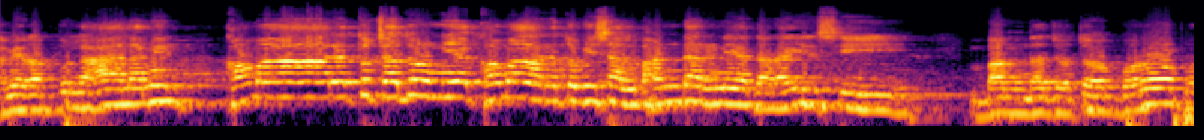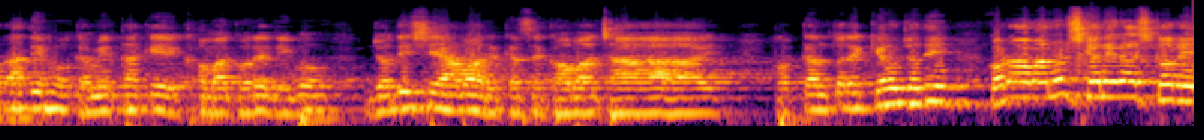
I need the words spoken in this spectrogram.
আমি রব্বুল আলামিন ক্ষমার এত চাদর নিয়ে, ক্ষমার এত বিশাল ভান্ডার নিয়ে দাঁড়াইছি। বান্দা, যত বড় অপরাধী হোক, আমি তাকে ক্ষমা করে দিব। যদি সে আমার কাছে ক্ষমা চায়, পক্ষান্তরে কেউ যদি কোনো মানুষকে নিরাশ করে,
